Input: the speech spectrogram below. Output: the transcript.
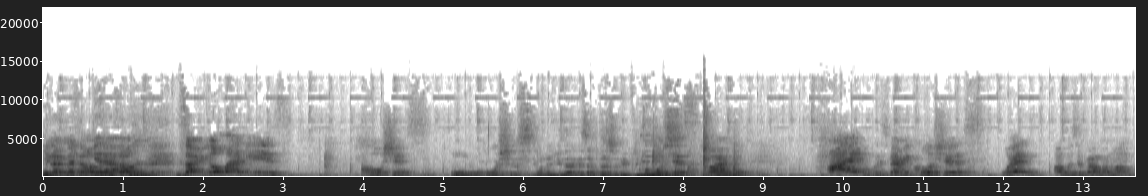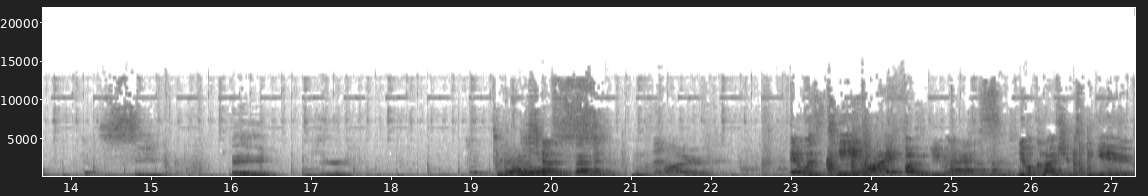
you know mess it up. Get out. So your word is cautious. Oh, cautious. You want to use that in a sentence with me, please? Cautious. Right. I was very cautious when I was around my mum. C A U T I No. It was T I O U S. You were close, you missed the U.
